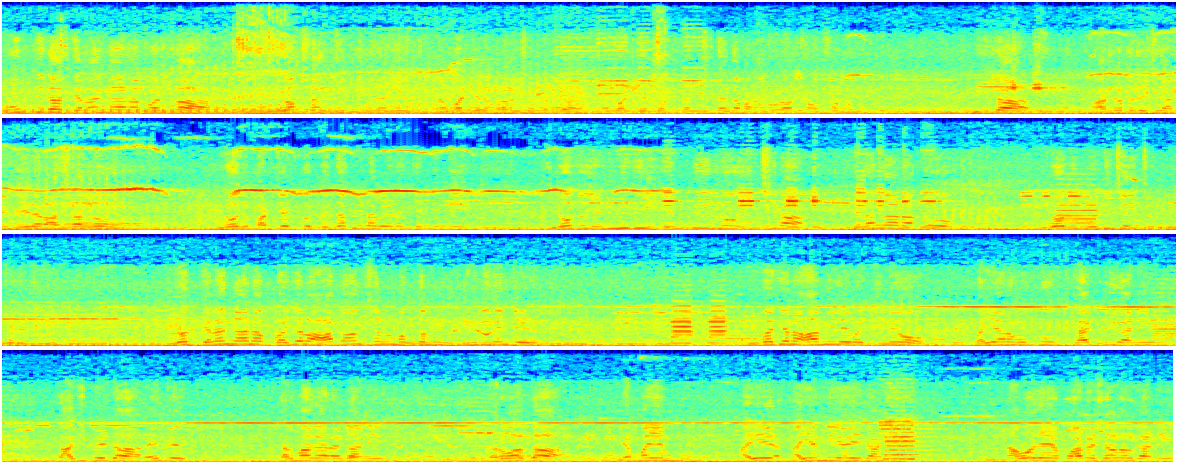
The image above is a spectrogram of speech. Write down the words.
పూర్తిగా తెలంగాణ పట్ల వివక్ష చూపిందని నిన్న బడ్జెట్ ప్రవేశపెట్టిన బడ్జెట్లో ఖచ్చితంగా మనం చూడాల్సిన అవసరం ఉంది. ఇంకా ఆంధ్రప్రదేశ్ కానీ వేరే రాష్ట్రాల్లో ఈరోజు బడ్జెట్కు పెద్దపీట వేయడం జరిగింది. ఈరోజు ఎనిమిది ఎంపీలు ఇచ్చిన తెలంగాణకు ఈరోజు మొండి చేయి చూపించడం జరిగింది. ఈరోజు తెలంగాణ ప్రజల ఆకాంక్షలను మొత్తం నిర్వీర్యం చేయడం విభజన హామీలు ఏవైతున్నాయో బయ్యారం ఉక్కు ఫ్యాక్టరీ కానీ కాజీపేట రైల్వే కర్మాగారం కానీ తర్వాత ఎంఐఎం ఐఏ ఐఎంఈఐ కానీ నవోదయ పాఠశాలలు కానీ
